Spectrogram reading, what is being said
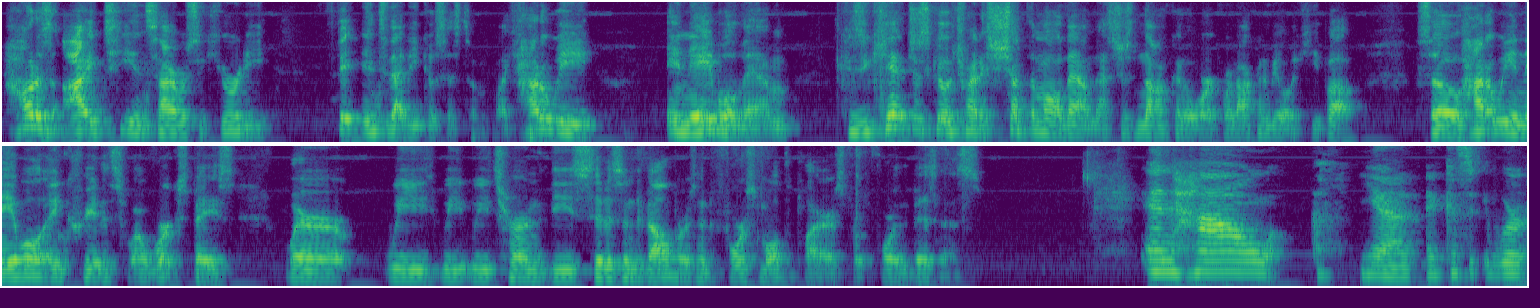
how does IT and cybersecurity fit into that ecosystem? Like how do we enable them? Because you can't just go try to shut them all down. That's just not going to work. We're not going to be able to keep up. So how do we enable and create a, a workspace where we, we, we turn these citizen developers into force multipliers for, for the business. And how Yeah, because we're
